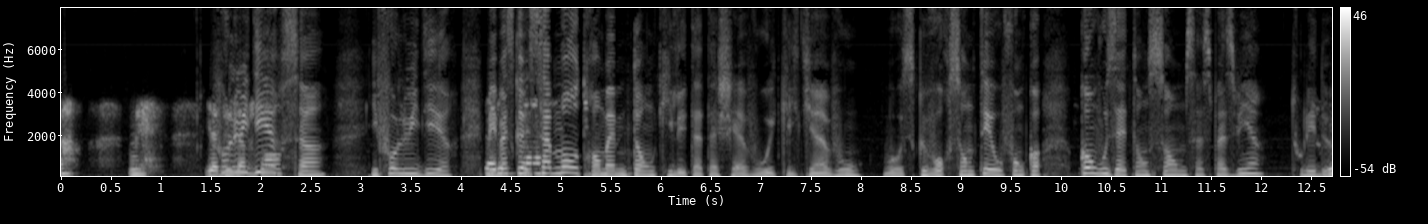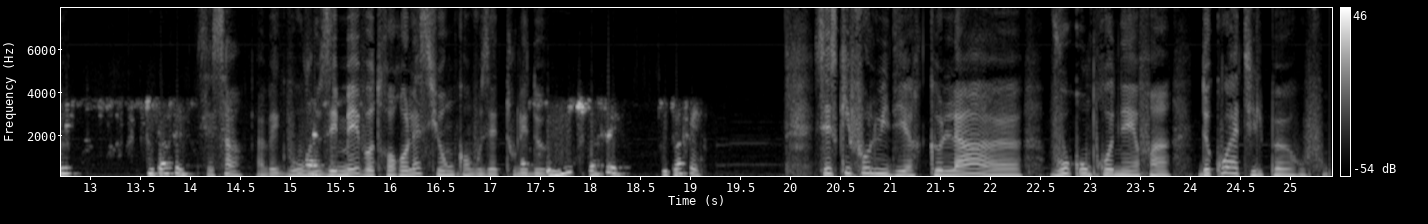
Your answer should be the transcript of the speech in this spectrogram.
Ah, mais il y a il faut des lui dire ça. Il faut lui dire. Mais parce que ça montre en même temps qu'il est attaché à vous et qu'il tient à vous. Vous, ce que vous ressentez au fond quand quand vous êtes ensemble, ça se passe bien tous les deux. Oui. Tout à fait. C'est ça. Avec vous, Ouais. vous aimez votre relation quand vous êtes tous les deux. Oui, tout à fait. Tout à fait. C'est ce qu'il faut lui dire, que là, euh, vous comprenez, enfin, de quoi a-t-il peur au fond?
